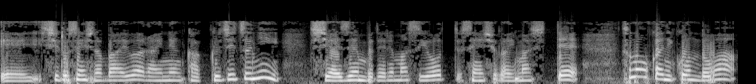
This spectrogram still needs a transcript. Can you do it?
えーシード選手の場合は来年確実に試合全部出れますよっていう選手がいまして、その他に今度は、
